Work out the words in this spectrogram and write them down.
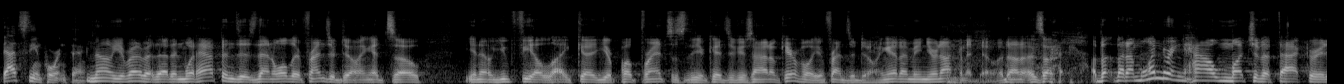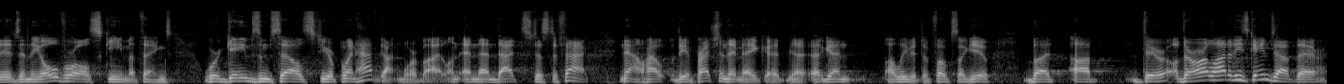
That's the important thing. No, you're right about that. And what happens is then all their friends are doing it, so you know, you feel like uh, you're Pope Francis with your kids if you say, I don't care if all your friends are doing it. I mean, you're not going to do it. So, but, but I'm wondering how much of a factor it is in the overall scheme of things where games themselves, to your point, have gotten more violent. And then that's just a fact. Now, how the impression they make, uh, again, I'll leave it to folks like you, but uh, there, there are a lot of these games out there,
